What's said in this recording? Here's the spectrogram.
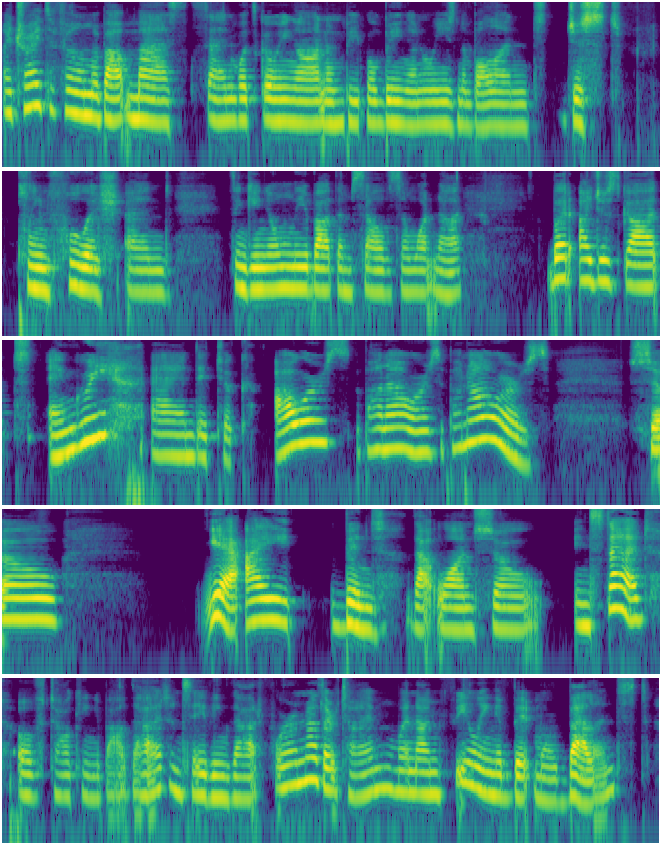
I tried to film about masks and what's going on and people being unreasonable and just plain foolish and thinking only about themselves and whatnot. But I just got angry and it took hours upon hours upon hours. So, yeah, I binned that one. So instead of talking about that and saving that for another time when I'm feeling a bit more balanced,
